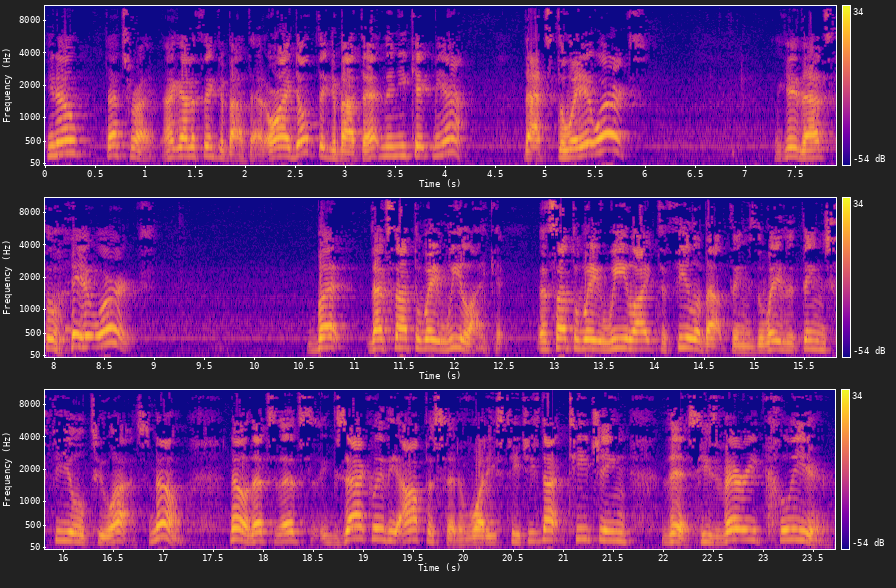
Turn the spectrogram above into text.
You know, that's right. I gotta think about that. Or I don't think about that and then you kick me out. That's the way it works. Okay, that's the way it works. But that's not the way we like it. That's not the way we like to feel about things, the way that things feel to us. No. No, that's, that's exactly the opposite of what he's teaching. He's not teaching this. He's very clear.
